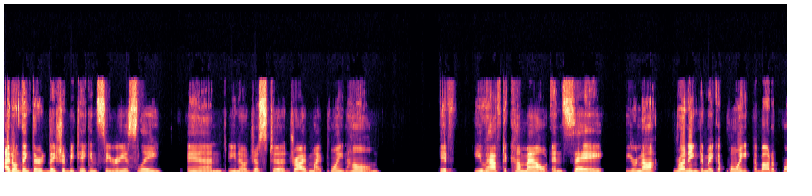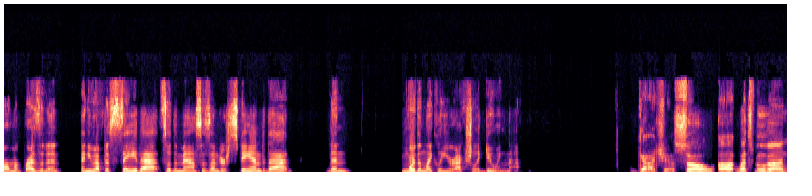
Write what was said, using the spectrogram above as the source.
I don't think they're they should be taken seriously. And you know, just to drive my point home, if you have to come out and say you're not running to make a point about a former president, and you have to say that so the masses understand that, then more than likely you're actually doing that. Gotcha. So uh, let's move on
